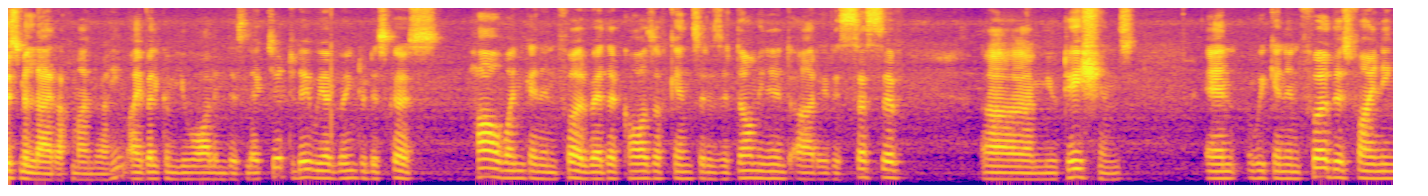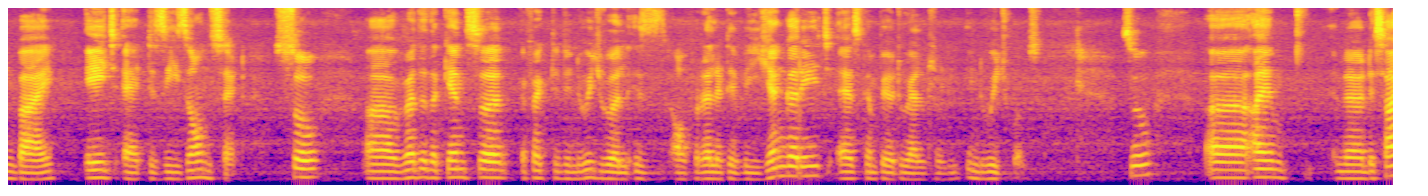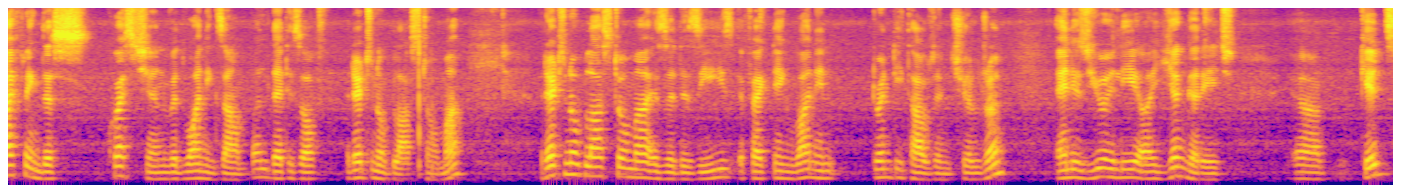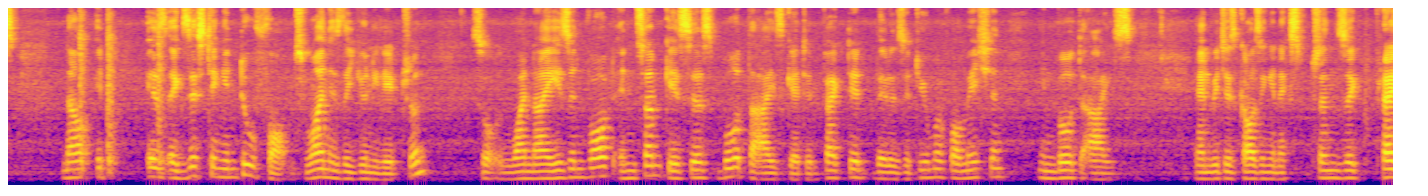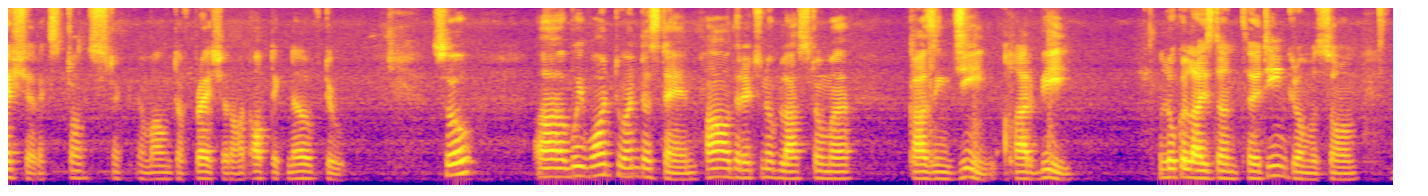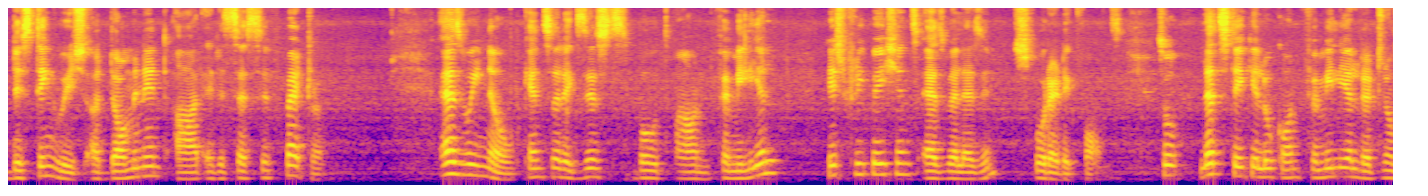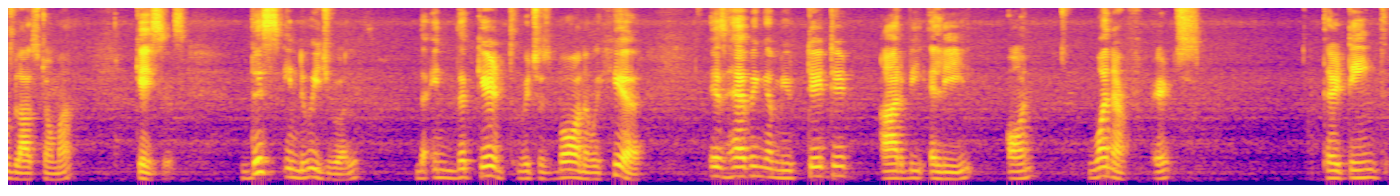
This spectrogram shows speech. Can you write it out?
Bismillah ar-Rahman rahim I welcome you all in this lecture. Today we are going to discuss how one can infer whether cause of cancer is a dominant or a recessive uh, mutations and we can infer this finding by age at disease onset. So uh, whether the cancer affected individual is of relatively younger age as compared to elderly individuals. So uh, I am uh, deciphering this question with one example that is of retinoblastoma. Retinoblastoma is a disease affecting 1 in 20,000 children and is usually a younger age uh, kids. Now it is existing in two forms. One is the unilateral, so one eye is involved. In some cases both eyes get infected. There is a tumor formation in both eyes and which is causing an extrinsic pressure, extrinsic amount of pressure on optic nerve too. So uh, we want to understand how the retinoblastoma causing gene RB localized on 13 chromosome distinguish a dominant or a recessive pattern. As we know, cancer exists both on familial history patients as well as in sporadic forms. So let's take a look on familial retinoblastoma cases. This individual, the, in the kid which is born over here, is having a mutated RB allele on one of its 13th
